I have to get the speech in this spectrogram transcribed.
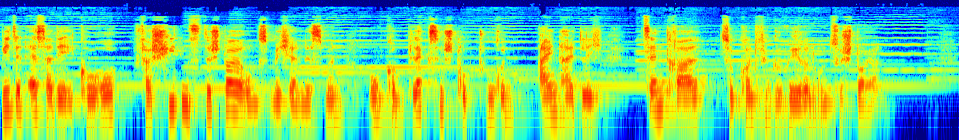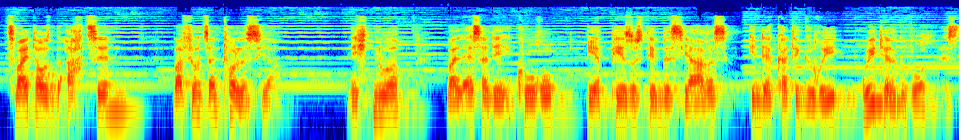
bietet SAD Icoro verschiedenste Steuerungsmechanismen, um komplexe Strukturen einheitlich zentral zu konfigurieren und zu steuern. 2018 war für uns ein tolles Jahr. Nicht nur, weil SAD Icoro ERP-System des Jahres in der Kategorie Retail geworden ist.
